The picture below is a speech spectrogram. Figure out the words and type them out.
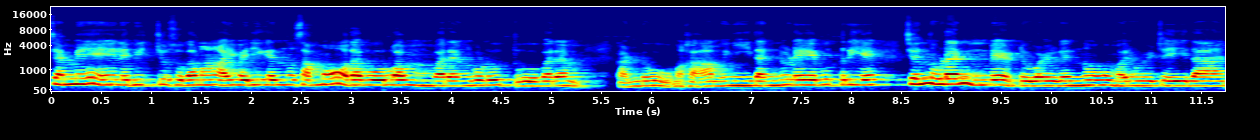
ചെമ്മേ ലഭിച്ചു സുഖമായി വരികെന്നു സമ്മോദപൂർവം വരം കൊടുത്തു വരം കണ്ടു മഹാമുനി തന്നുടെ പുത്രിയെ ചെന്നുടൻ വേട്ടുകൊള്ളുന്നു മരുൾ ചെയ്താൻ.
